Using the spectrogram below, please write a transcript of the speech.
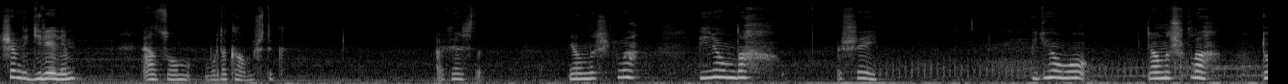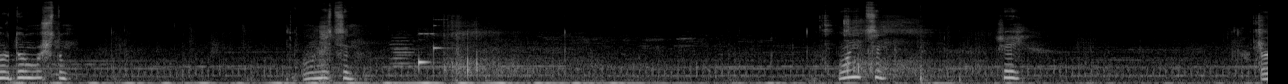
Şimdi girelim. En son burada kalmıştık. Arkadaşlar yanlışlıkla videomda şey videomu yanlışlıkla durdurmuştum. Onun için onun için şey eee,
